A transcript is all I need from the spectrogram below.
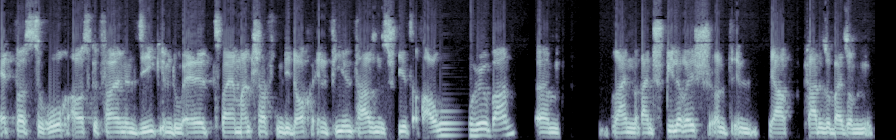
etwas zu hoch ausgefallenen Sieg im Duell zweier Mannschaften, die doch in vielen Phasen des Spiels auf Augenhöhe waren. Ähm, rein, rein spielerisch und in, ja, gerade so bei so einem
